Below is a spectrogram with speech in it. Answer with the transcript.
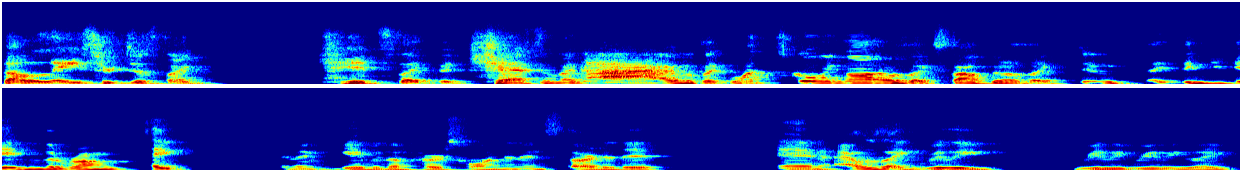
the laser just like hits like the chest, and like ah, I was like, what's going on? I was like, stop! And I was like, dude, I think you gave me the wrong tape. And then he gave me the first one, and then started it, and I was like really, really, really like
